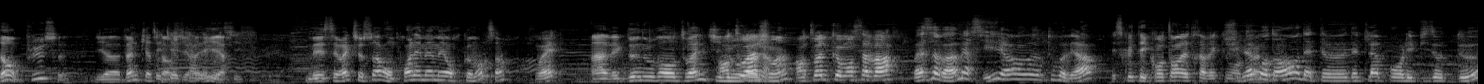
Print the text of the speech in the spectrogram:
Non, plus, il y a 24 T'es heures, je dirais, hier. Mais c'est vrai que ce soir, on prend les mêmes et on recommence. Hein, Ouais. avec de nouveau Antoine qui nous rejoint. Antoine, comment ça va? Bah ça va, merci, hein, tout va bien. Est-ce que t'es content d'être avec Je nous suis bien Antoine? content d'être euh, d'être là pour l'épisode 2.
